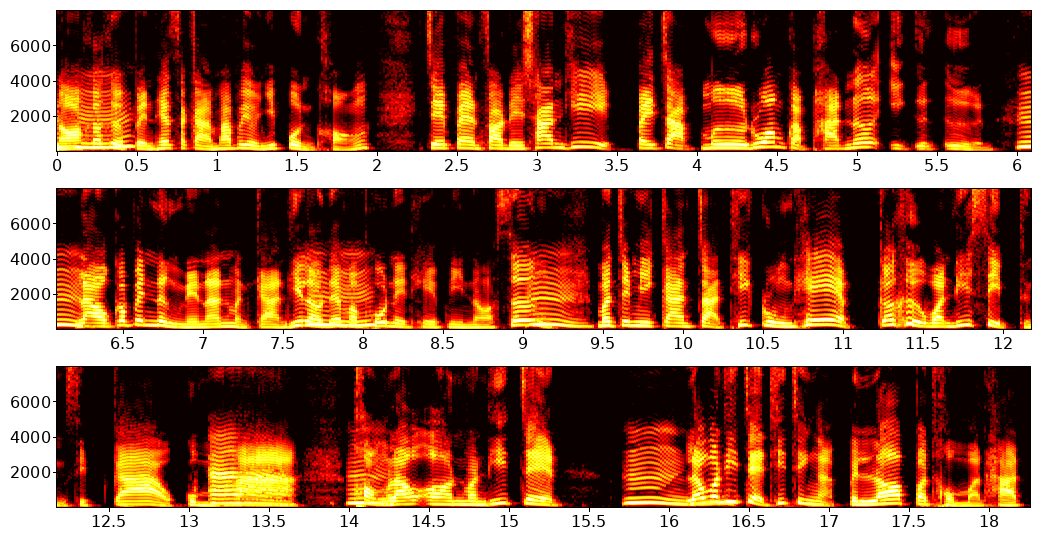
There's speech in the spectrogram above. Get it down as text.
เนาะอือหือก็คือเป็นเทศกาลภาพยนตร์ญี่ปุ่นของ Japan Foundation ที่ไปจับมือร่วมกับ partner อีกอื่นอืมๆเราก็เป็นหนึ่งในนั้นเหมือนกันที่เราได้มาอือหือพูดในเทปนี้เนาะซึ่งอืมมันจะมีการจัดที่กรุงเทพก็คือวันที่ 10ถึง19 กุมภาอ่าอืมของเราออนวันที่7อืมแล้ววันที่ 7 ที่จริงอะเป็นรอบปฐมทัศน์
